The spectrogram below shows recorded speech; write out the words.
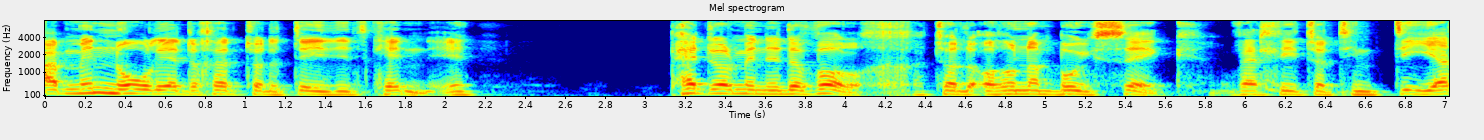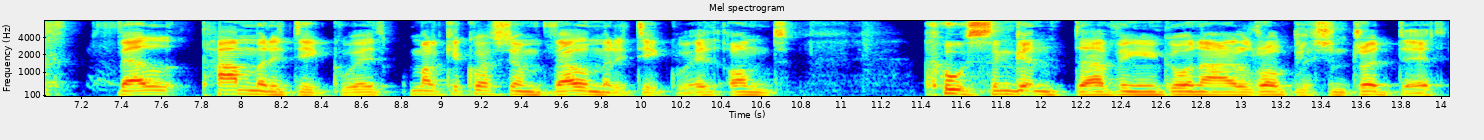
A mynd nôl i edrych ar y deudydd cyn ni, pedwar munud y fwlch. Oedd hwnna'n bwysig. Felly ti'n deall fel pam mae'r digwydd. Mae'r cwestiwn fel mae'r digwydd, ond cws yn gyntaf, fi'n nghyn gwneud ail roglish yn drydydd.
